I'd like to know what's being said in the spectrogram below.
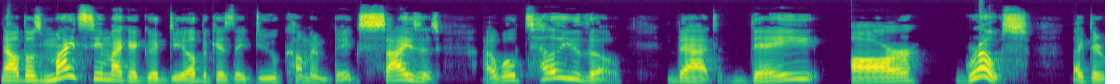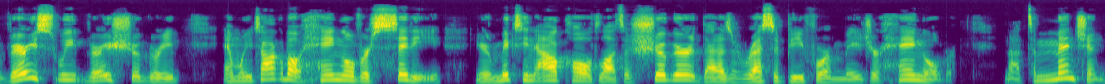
Now, those might seem like a good deal because they do come in big sizes. I will tell you, though, that they are gross. Like they're very sweet, very sugary. And when you talk about hangover city, you're mixing alcohol with lots of sugar. That is a recipe for a major hangover. Not to mention,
